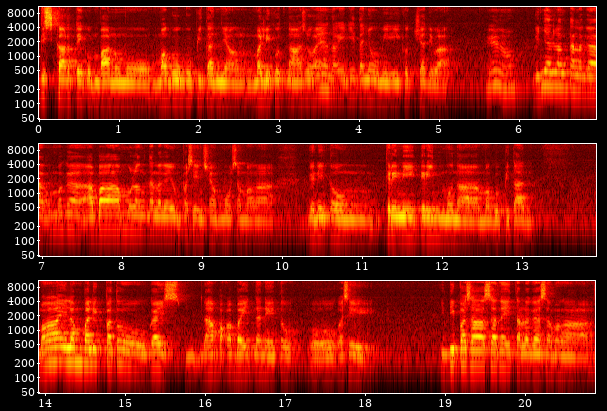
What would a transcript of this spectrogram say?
diskarte kung paano mo magugupitan yung malikot na aso. Ayan, nakikita nyo, umiikot siya, di ba? Ayan o, ganyan lang talaga. Kumbaga, abaan mo lang talaga yung pasensya mo sa mga ganitong trinitrin mo na magupitan. Mga ilang balik pa to, guys. Napakabait na nito. Oo, kasi hindi pa sasanay talaga sa mga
